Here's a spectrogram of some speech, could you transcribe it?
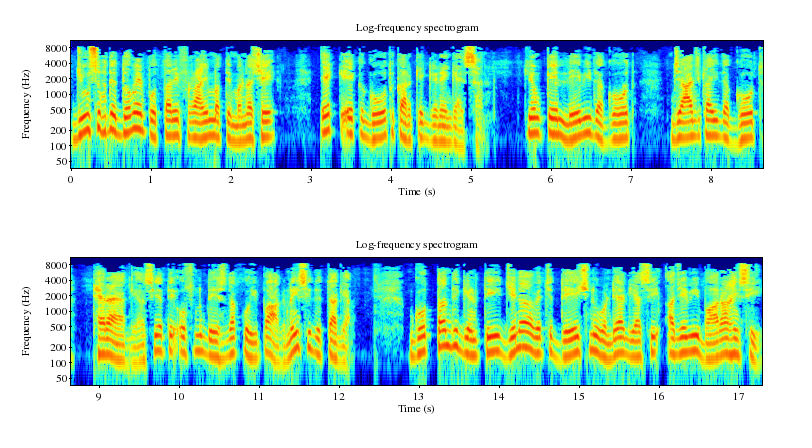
ਯੂਸਫ ਦੇ ਦੋਵੇਂ ਪੁੱਤਰ ਇਫਰਾਇਮ ਅਤੇ ਮਨਸ਼ੇ ਇੱਕ ਇੱਕ ਗੋਤ ਕਰਕੇ ਗਿਣੇ ਗਏ ਸਨ, ਕਿਉਂਕਿ ਲੇਵੀ ਦਾ ਗੋਤ, ਜਾਜਕਾਈ ਦਾ ਗੋਤ ਠਹਿਰਾਇਆ ਗਿਆ ਸੀ ਅਤੇ ਉਸ ਨੂੰ ਦੇਸ਼ ਦਾ ਕੋਈ ਭਾਗ ਨਹੀਂ ਸੀ ਦਿੱਤਾ ਗਿਆ। ਗੋਤਾਂ ਦੀ ਗਿਣਤੀ ਜਿਨ੍ਹਾਂ ਵਿੱਚ ਦੇਸ਼ ਨੂੰ ਵੰਡਿਆ ਗਿਆ ਸੀ, ਅਜੇ ਵੀ 12 ਹੀ ਸੀ,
